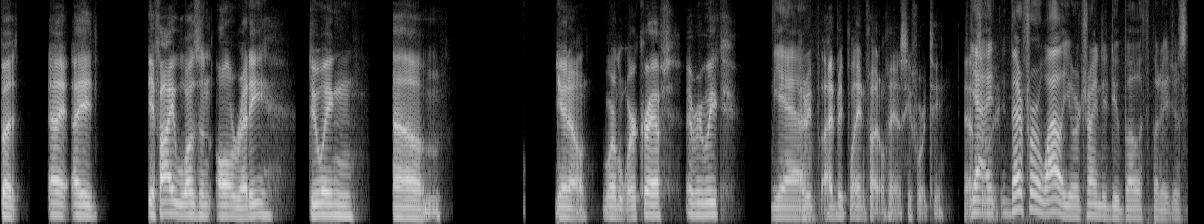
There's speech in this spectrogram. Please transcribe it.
but I, I if I wasn't already doing, um, you know, World of Warcraft every week, Yeah, I'd be, I'd be playing Final Fantasy 14. yeah. Absolutely. It, there for a while, you were trying to do both, but it just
